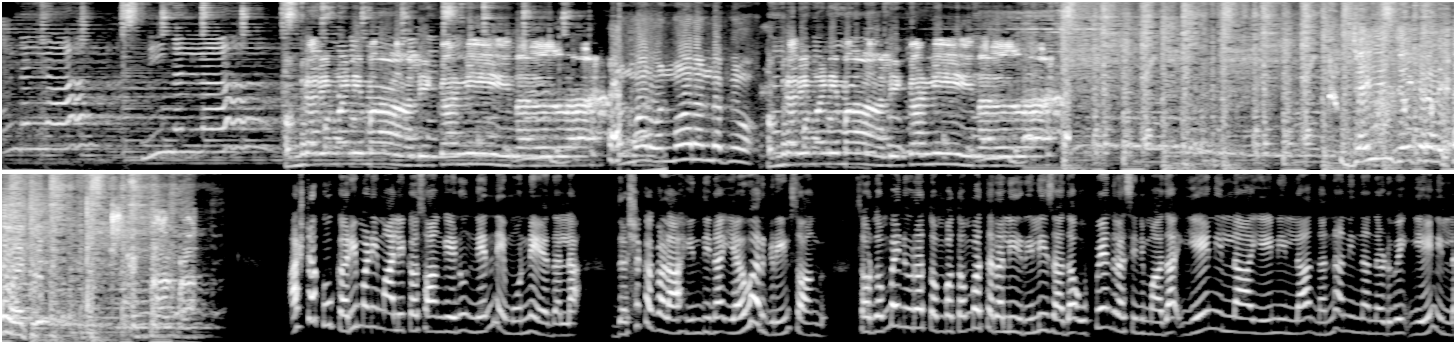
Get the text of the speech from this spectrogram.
ಓನಲ್ಲ ನೀನಲ್ಲ. ಕರಿಮಣಿ ಮಾಲೀಕ ನೀನಲ್ಲ. ಒನ್ ಮೋರ್ ಒನ್ ಮೋರ್ ಅನ್ಬೇಕು ನೀವು. ಕರಿಮಣಿ ಮಾಲೀಕ ನೀನಲ್ಲ. ಜೈ ಜೈ ಕರ್ನಾಟಕ. ಅಷ್ಟಕ್ಕೂ ಕರಿಮಣಿ ಮಾಲೀಕ ಸಾಂಗ್ ಏನು ನಿನ್ನೆ ಮೊನ್ನೆಯದಲ್ಲ. ದಶಕಗಳ ಹಿಂದಿನ ಎವರ್ ಗ್ರೀನ್ ಸಾಂಗ್. ಸಾವಿರದ ಒಂಬೈನೂರ ತೊಂಬತ್ತೊಂಬತ್ತರಲ್ಲಿ ರಿಲೀಸ್ ಆದ ಉಪೇಂದ್ರ ಸಿನಿಮಾದ ಏನಿಲ್ಲ ಏನಿಲ್ಲ, ನನ್ನ ನಿನ್ನ ನಡುವೆ ಏನಿಲ್ಲ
